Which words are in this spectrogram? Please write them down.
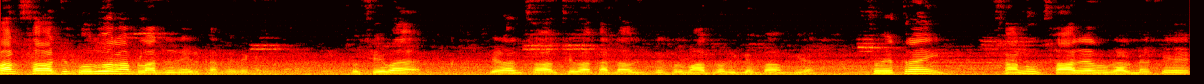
ਹਰ ਸਾਲ ਚ ਦੋ ਦੋ ਵਾਰਾਂ ਬਲੱਡ ਡੋਨੇਟ ਕਰਦੇ ਨੇ। ਸੋ ਸੇਵਾ, ਜਿਹੜਾ ਇਨਸਾਨ ਸੇਵਾ ਕਰਦਾ, ਉਹਦੇ ਤੇ ਪ੍ਰਮਾਤਮਾ ਦੀ ਕਿਰਪਾ ਹੁੰਦੀ ਆ। ਸੋ ਇਸ ਤਰ੍ਹਾਂ ਹੀ ਸਾਨੂੰ ਸਾਰਿਆਂ ਨੂੰ ਰਲ ਮਿਲ ਕੇ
